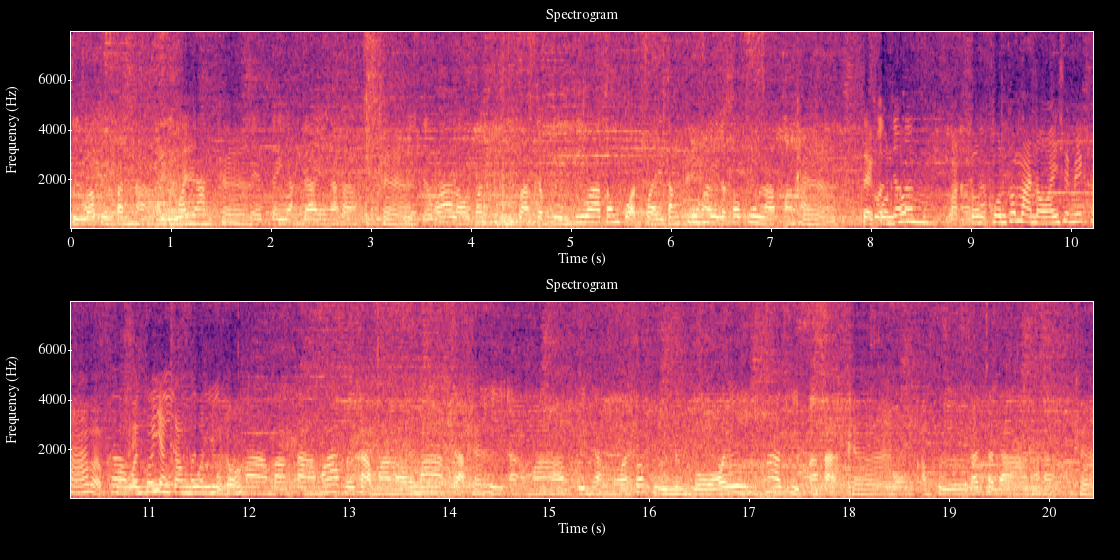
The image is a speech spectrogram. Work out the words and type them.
ถือว่าเป็นปัญหาหรือว่ายากขึ้นค่ะ แต่แต่อย่างใดนะคะค่ะ เพียงแต่ว่าเราก็มีความจำเป็นที่ว่าต้องปลอดภัยทั้งผู้ให้แล้วก็ผู้รับอะค่ะ ค่ะ แต่คนเข้าคนคนเข้ามาน้อยใช่ไหมคะ แบบคนก็ยังกังวลอยู่เนาะ วัมาบางตามากเลยค่ะ มาน้อยมากจากค่ะที่อ่ามาเป็นอย่างน้อยก็คือ 150อะค่ะค่ะ ของอำเภอรัชดานะคะค่ะ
